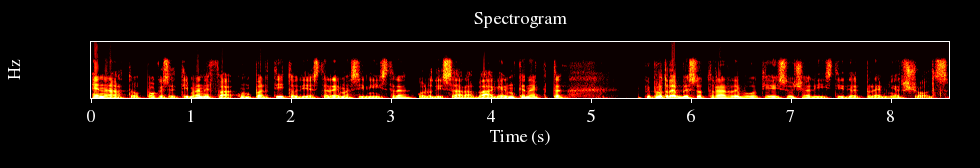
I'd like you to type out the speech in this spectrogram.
è nato poche settimane fa un partito di estrema sinistra, quello di Sarah Wagenknecht, che potrebbe sottrarre voti ai socialisti del Premier Scholz.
